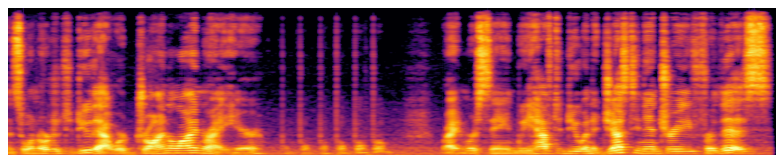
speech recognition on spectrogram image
And so in order to do that, we're drawing a line right here. Boom, boom, boom, right? And we're saying we have to do an adjusting entry for this.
